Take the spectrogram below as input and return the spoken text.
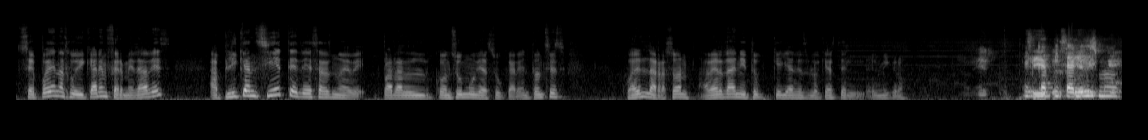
se pueden adjudicar enfermedades, aplican siete de esas nueve para el consumo de azúcar. Entonces, ¿cuál es la razón? A ver, Dani, tú que ya desbloqueaste el, el micro. El Sí, pues, capitalismo. que-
